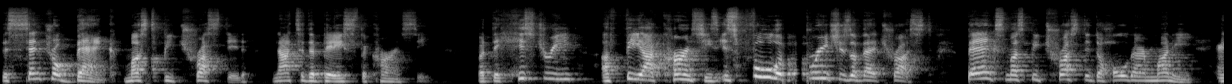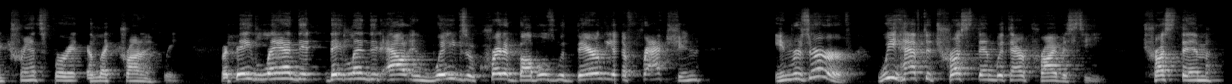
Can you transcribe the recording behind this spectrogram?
The central bank must be trusted not to debase the currency. But the history of fiat currencies is full of breaches of that trust. Banks must be trusted to hold our money and transfer it electronically. But they landed, they lend it out in waves of credit bubbles with barely a fraction in reserve. We have to trust them with our privacy, trust them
